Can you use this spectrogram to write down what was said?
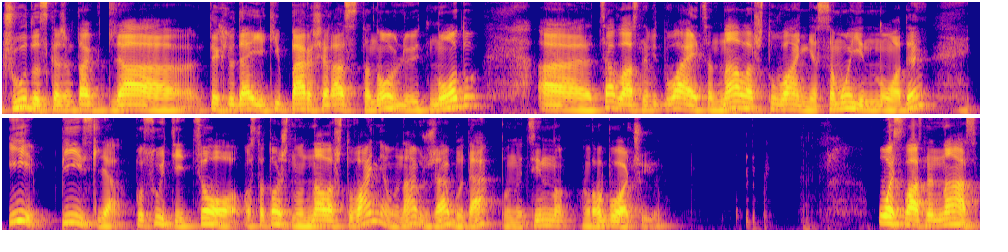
чудо, скажімо так, для тих людей, які перший раз встановлюють ноду. Це, власне, відбувається налаштування самої ноди. І після, по суті, цього остаточного налаштування вона вже буде повноцінно робочою. Це, власне, нас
